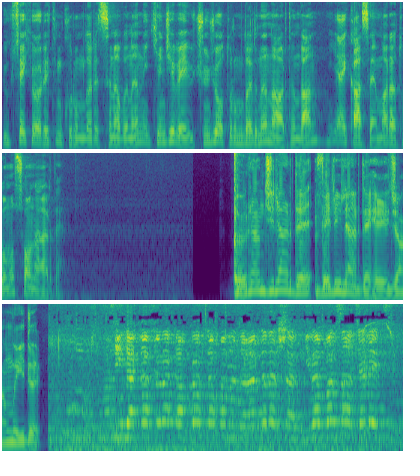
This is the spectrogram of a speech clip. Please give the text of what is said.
Yükseköğretim Kurumları sınavının ikinci ve üçüncü oturumlarının ardından YKS maratonu sona erdi. Öğrenciler de veliler de heyecanlıydı. Bir dakika sonra kapılar kapanacak arkadaşlar. Giren varsa acele etsin.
